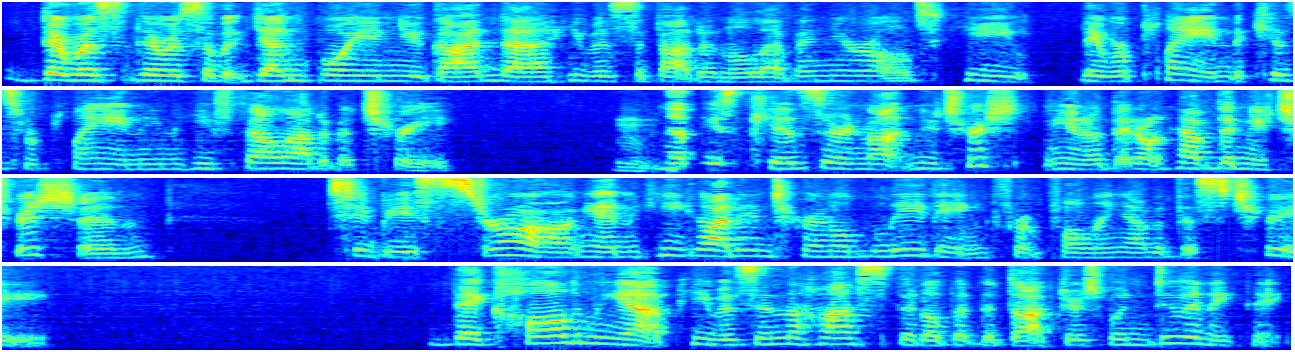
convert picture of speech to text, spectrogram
There was there was a young boy in Uganda. He was about an 11 year old. He they were playing. The kids were playing, and he fell out of a tree. Hmm. Now these kids are not nutrition. You know they don't have the nutrition to be strong, and he got internal bleeding from falling out of this tree they called me up. He was in the hospital, but the doctors wouldn't do anything.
